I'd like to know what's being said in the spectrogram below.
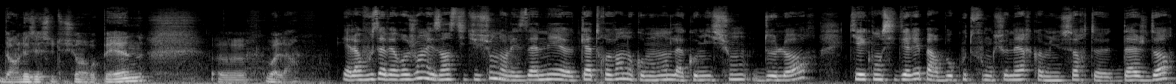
dans, les, institutions européennes. Euh, voilà. Et alors vous avez rejoint les institutions dans les années 80, euh, donc au moment de la commission de l'or, qui est considérée par beaucoup de fonctionnaires comme une sorte d'âge d'or.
